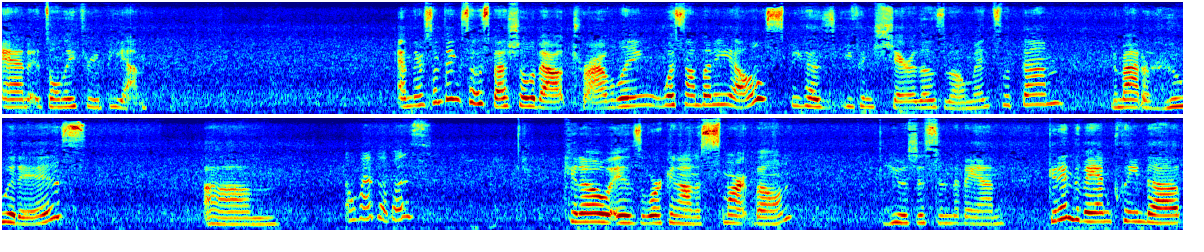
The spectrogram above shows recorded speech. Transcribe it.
And it's only 3 p.m. And there's something so special about traveling with somebody else because you can share those moments with them no matter who it is. Um, oh, hi, Bubba's. Kiddo is working on a smart bone. He was just in the van. Getting the van cleaned up.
